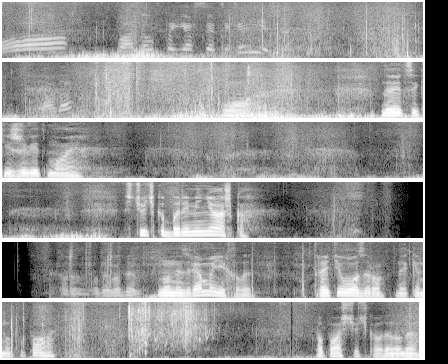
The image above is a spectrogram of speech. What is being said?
О, батл стає все цікавіше. Правда? О, дивіться, який живіт має. Щучка береміняшка. Один-один. Ну не зря ми їхали. Третє озеро, на яке ми попали. Попа щучка один-один.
